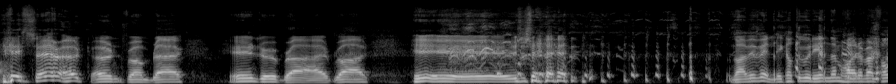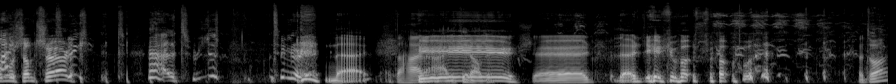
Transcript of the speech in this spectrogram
His hair had turned from black into bright white. He said Nå er vi veldig i kategorien dem har det i hvert fall morsomt sjøl. Er det tull? Tuller du? Nei. Dette her er ikke radio. Said that it was from Vet du hva?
